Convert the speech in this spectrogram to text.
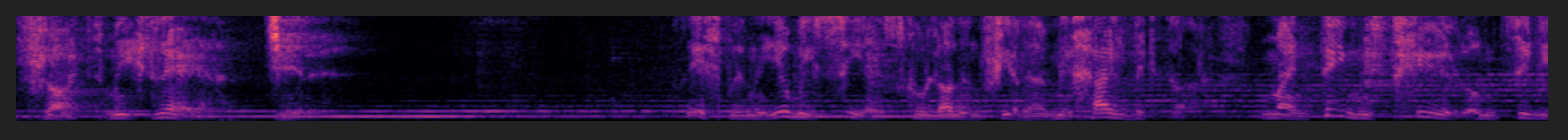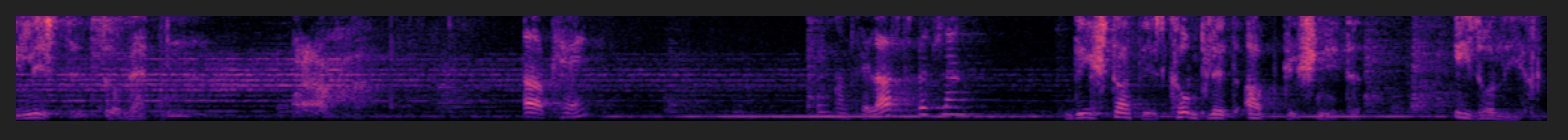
Freut mich sehr, Jill. Ich bin UBCS-Kolonnenführer Michael Victor. Mein Team ist hier, um Zivilisten zu retten. Okay. Und wie läuft's bislang? Die Stadt ist komplett abgeschnitten, isoliert.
